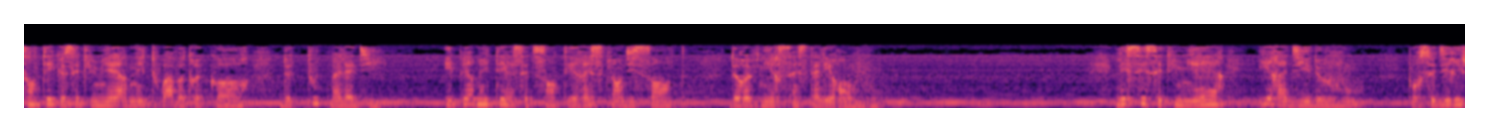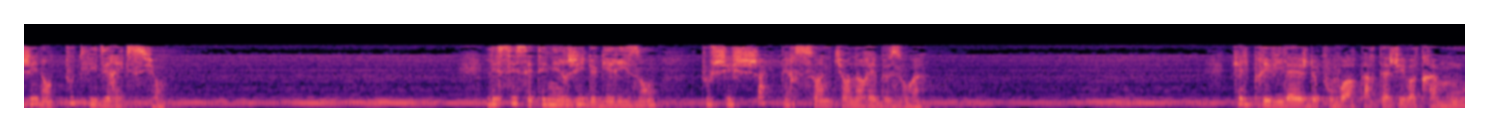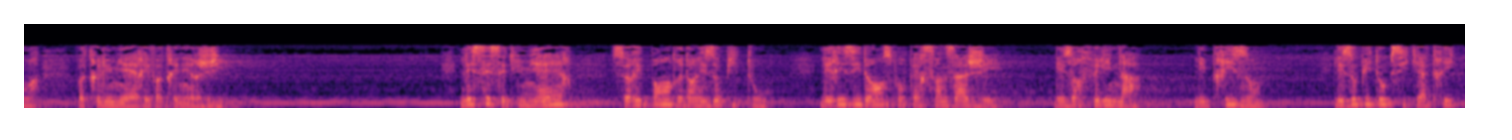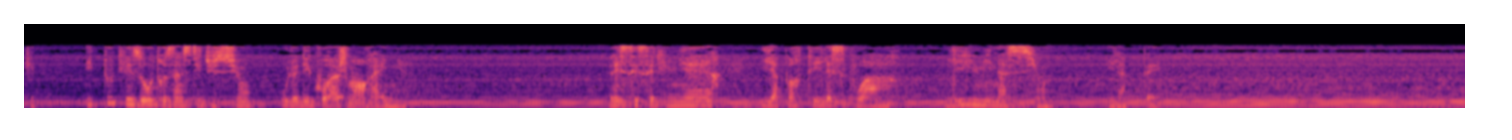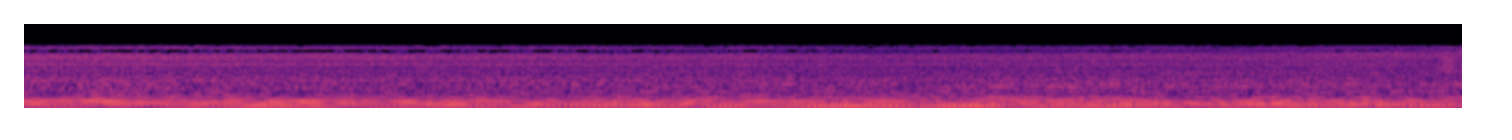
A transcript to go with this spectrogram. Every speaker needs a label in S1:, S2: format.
S1: Sentez que cette lumière nettoie votre corps de toute maladie et permettez à cette santé resplendissante de revenir s'installer en vous. Laissez cette lumière irradier de vous pour se diriger dans toutes les directions. Laissez cette énergie de guérison toucher chaque personne qui en aurait besoin. Quel privilège de pouvoir partager votre amour, votre lumière et votre énergie. Laissez cette lumière se répandre dans les hôpitaux, les résidences pour personnes âgées, les orphelinats, les prisons, les hôpitaux psychiatriques et toutes les autres institutions où le découragement règne. Laissez cette lumière y apporter l'espoir, l'illumination et la paix.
